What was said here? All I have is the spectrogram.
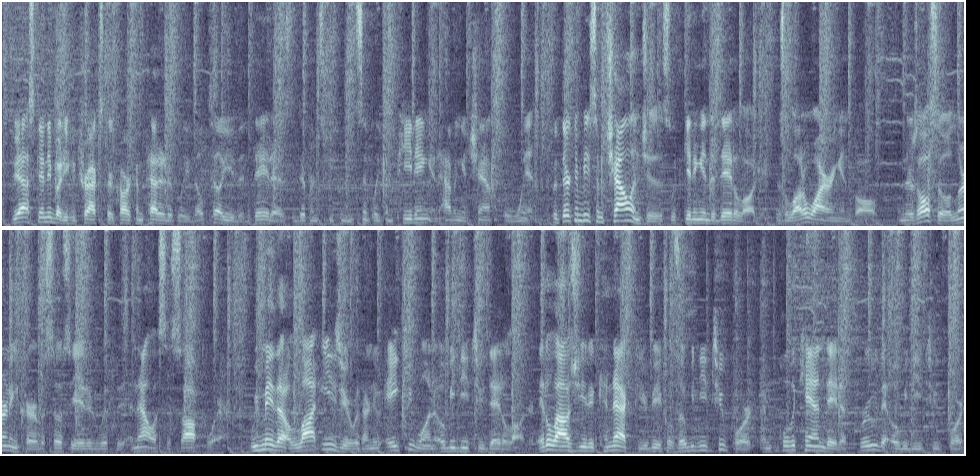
If you ask anybody who tracks their car competitively, they'll tell you that data is the difference between simply competing and having a chance to win. But there can be some challenges with getting into data logging. There's a lot of wiring involved, and there's also a learning curve associated with the analysis software. We've made that a lot easier with our new AQ1 OBD2 data logger. It allows you to connect to your vehicle's OBD2 port and pull the CAN data through the OBD2 port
